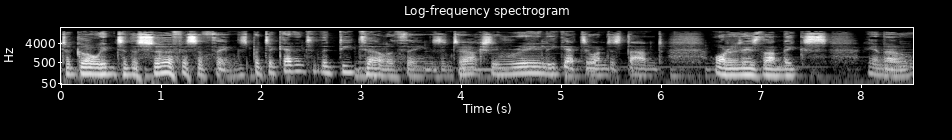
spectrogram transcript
to go into the surface of things, but to get into the detail of things and to actually really get to understand what it is that makes you know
